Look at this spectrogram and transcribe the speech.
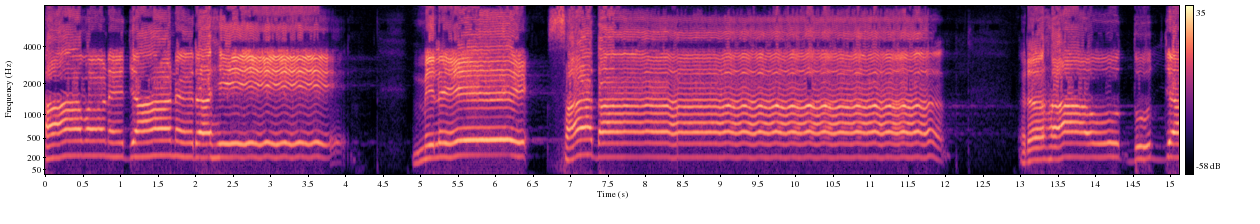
ਆਵਣ ਜਾਣ ਰਹੇ ਮਿਲੇ ਸਾਦਾ ਰਹਾਉ ਦੂਜਾ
